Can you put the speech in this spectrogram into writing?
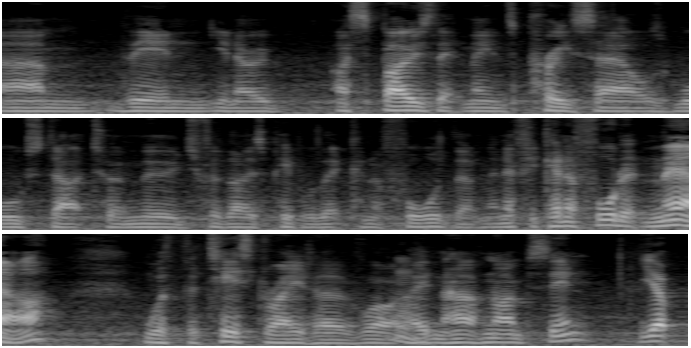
um, then you know. I suppose that means pre-sales will start to emerge for those people that can afford them, and if you can afford it now, with the test rate of what eight and a half nine percent, Yep.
